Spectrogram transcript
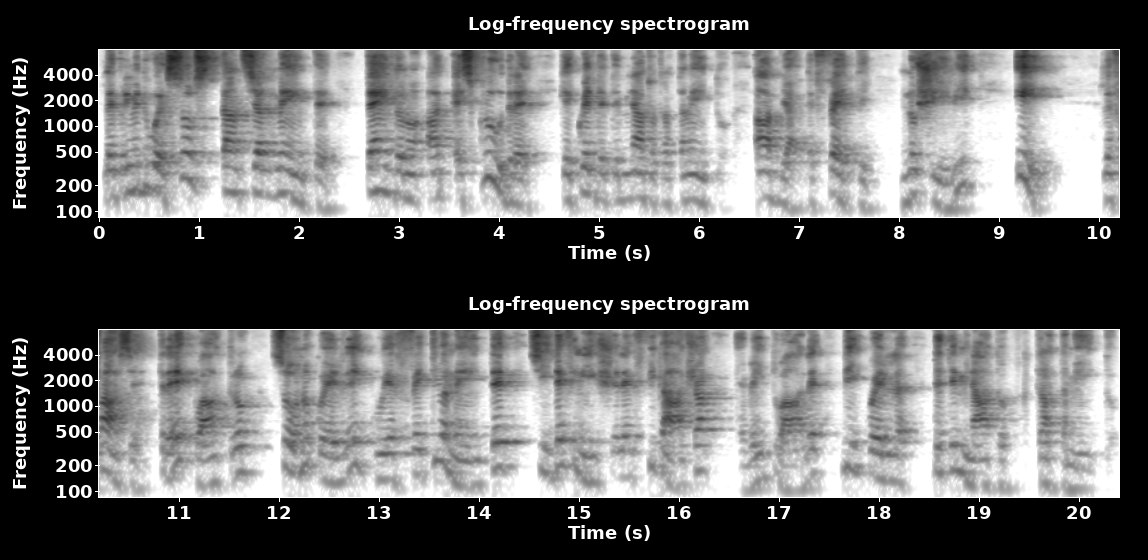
Le prime due sostanzialmente tendono a escludere che quel determinato trattamento abbia effetti nocivi e le fasi 3 e 4 sono quelle in cui effettivamente si definisce l'efficacia eventuale di quel determinato trattamento.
